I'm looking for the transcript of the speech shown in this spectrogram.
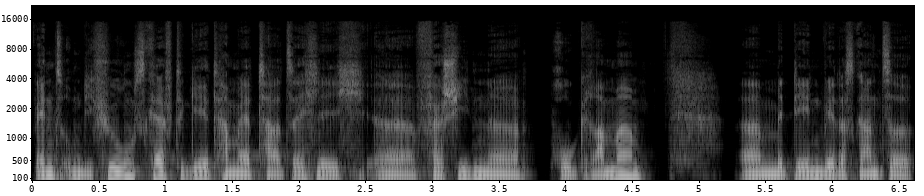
Wenn es um die Führungskräfte geht, haben wir tatsächlich äh, verschiedene Programme. Äh, mit denen wir das Ganze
